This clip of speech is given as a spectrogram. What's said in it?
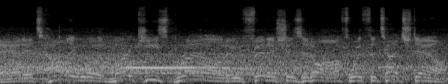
And it's Hollywood Marquise Brown who finishes it off with the touchdown.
